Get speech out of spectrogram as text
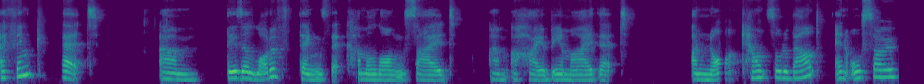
I think that um, there's a lot of things that come alongside um, a higher BMI that are not counseled about. And also,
